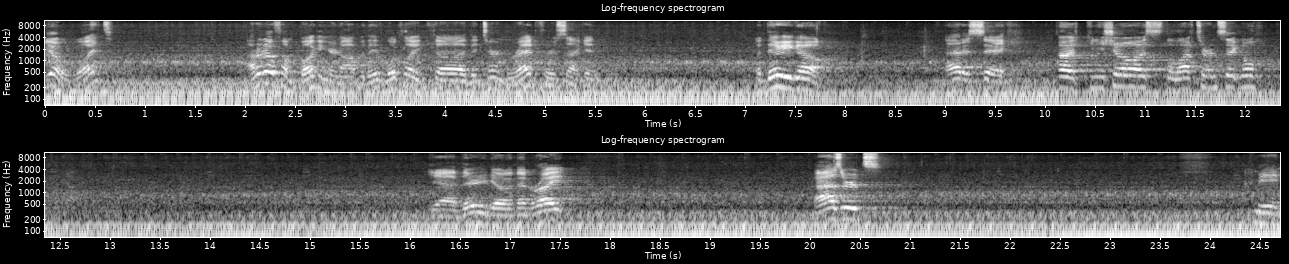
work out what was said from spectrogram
Yo, what? I don't know if I'm bugging or not, but they look like uh, they turned red for a second. But there you go. That is sick. Uh, can you show us the left turn signal? Yeah, there you go. And then right. Hazards. I mean,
